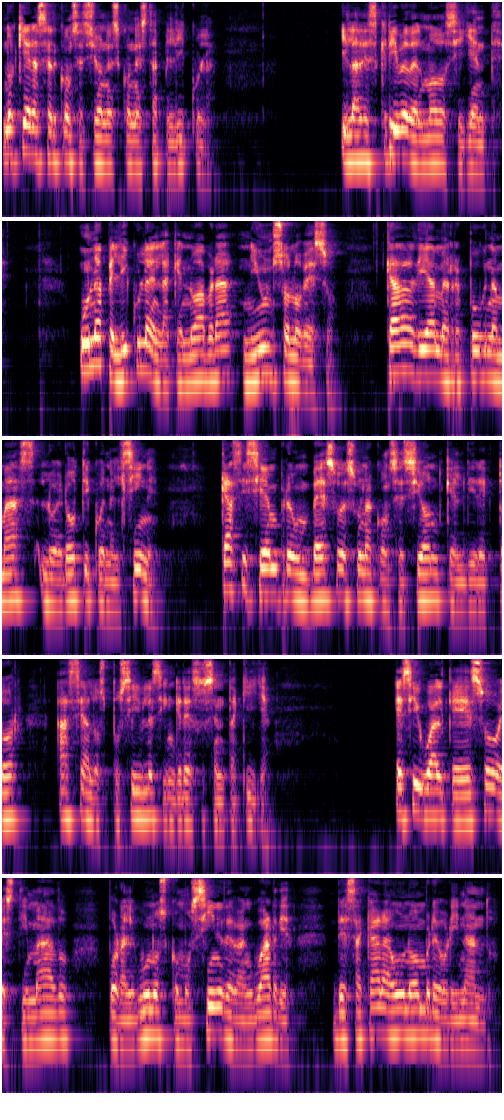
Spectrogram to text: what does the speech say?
no quiere hacer concesiones con esta película y la describe del modo siguiente. Una película en la que no habrá ni un solo beso. Cada día me repugna más lo erótico en el cine. Casi siempre un beso es una concesión que el director hace a los posibles ingresos en taquilla. Es igual que eso, estimado por algunos como cine de vanguardia, de sacar a un hombre orinando.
